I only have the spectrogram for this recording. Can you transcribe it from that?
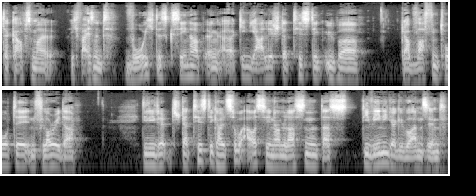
da gab's mal, ich weiß nicht, wo ich das gesehen habe, irgendeine geniale Statistik über, glaub, Waffentote in Florida, die die Statistik halt so aussehen haben lassen, dass die weniger geworden sind,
